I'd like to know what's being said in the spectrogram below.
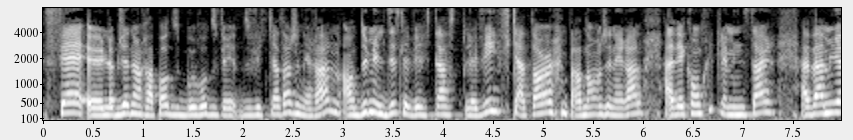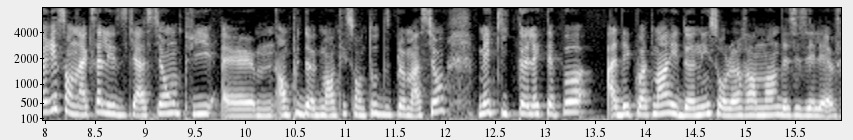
fait l'objet d'un rapport du bureau du, vé- du vérificateur général. En 2010, le, le vérificateur pardon général avait conclu que le ministère avait amélioré son accès à l'éducation, puis en plus d'augmenter son taux de diplomation, mais qui collectait pas adéquatement les données sur le rendement de ses élèves.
